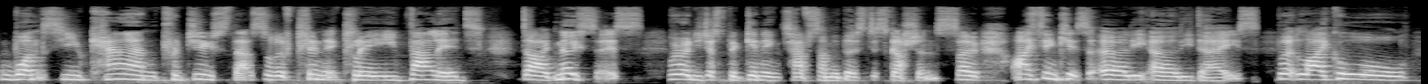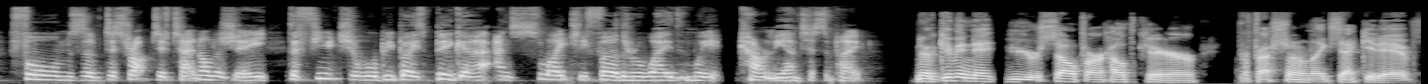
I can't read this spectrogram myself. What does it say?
once you can produce that sort of clinically valid diagnosis we're only just beginning to have some of those discussions. So I think it's early, early days. But like all forms of disruptive technology, the future will be both bigger and slightly further away than we currently anticipate. Now, given that you yourself are a healthcare professional and executive,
